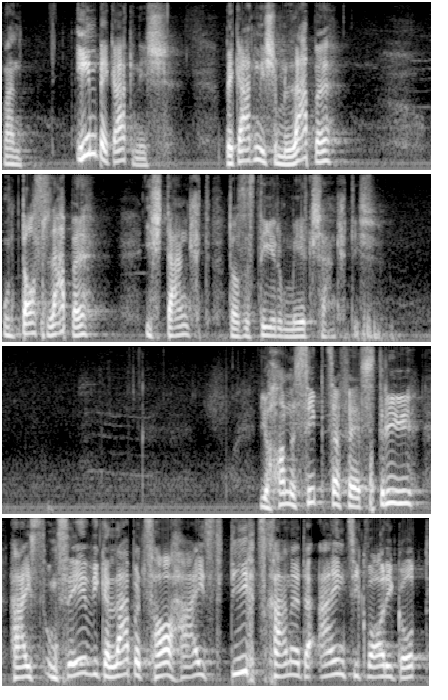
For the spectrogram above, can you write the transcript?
wenn du ihm begegnest, begegnest im Leben und das Leben ist denkt, dass es dir und mir geschenkt ist. Johannes 17, Vers 3 heißt, und ewige Leben zu haben, heißt, dich zu kennen, den einzig wahren Gott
